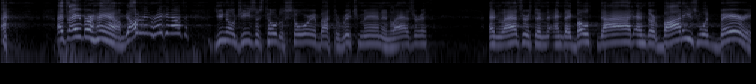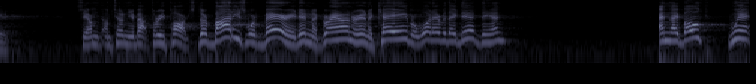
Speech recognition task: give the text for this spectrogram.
That's Abraham. Y'all didn't recognize it? You know, Jesus told a story about the rich man and Lazarus. And Lazarus, and, and they both died, and their bodies were buried. See, I'm, I'm telling you about three parts. Their bodies were buried in the ground or in a cave or whatever they did then. And they both went,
